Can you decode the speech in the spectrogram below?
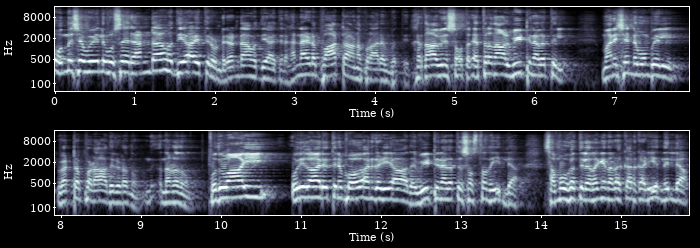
ഒന്ന് ശമുവേലിന്റെ പുസ്തകം രണ്ടാം അധ്യായത്തിലുണ്ട്. രണ്ടാം അധ്യായത്തിൽ. ഹന്നയുടെ പാട്ടാണ് പ്രാരംഭത്തിൽ. കർത്താവിന് സ്വത്രം എത്ര നാൾ വീട്ടിനകത്തിൽ മനുഷ്യന്റെ മുമ്പിൽ വെട്ടപ്പെടാതെ കിടന്നു നടന്നു. പൊതുവായി ഒരു കാര്യത്തിന് പോകാൻ കഴിയാതെ വീട്ടിനകത്ത് സ്വസ്ഥതയില്ല. സമൂഹത്തിൽ ഇറങ്ങി നടക്കാൻ കഴിയുന്നില്ല.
